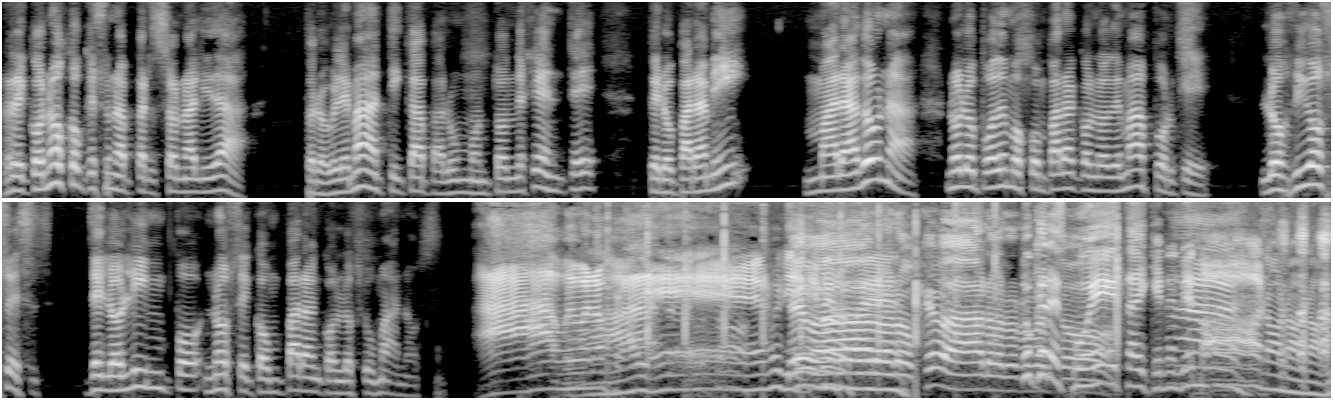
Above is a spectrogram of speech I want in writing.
Reconozco que es una personalidad problemática para un montón de gente, pero para mí Maradona no lo podemos comparar con los demás porque los dioses del Olimpo no se comparan con los humanos. Ah, muy buena Ah, frase. bien, muy Qué bien. bárbaro, qué bárbaro, Tú que eres Roberto. poeta y que... No, no, no, no. No, No,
